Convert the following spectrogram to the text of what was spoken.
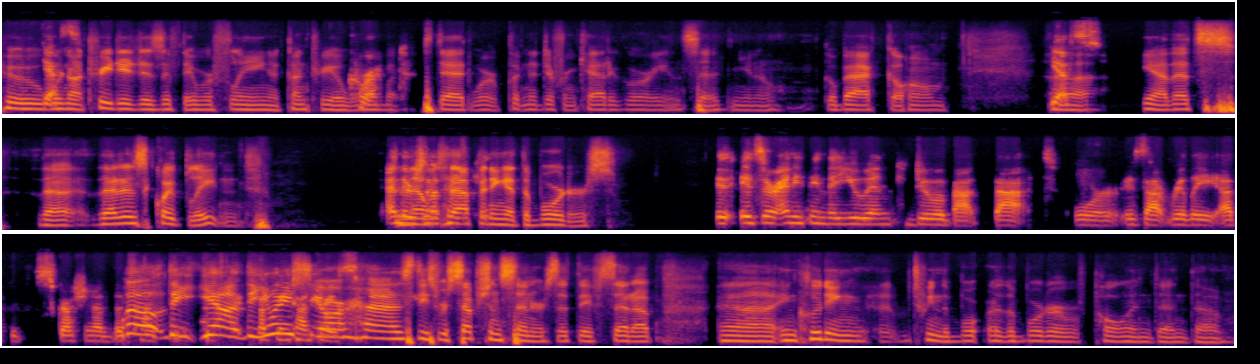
who yes. were not treated as if they were fleeing a country of war, but instead were put in a different category and said, you know, go back, go home. Yes. Uh, yeah, that's that. That is quite blatant. And, and that was happening at the borders is there anything the UN can do about that, or is that really at the discretion of the? Well, the yeah, the UNHCR countries? has these reception centers that they've set up, uh, including uh, between the bo- the border of Poland and um,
